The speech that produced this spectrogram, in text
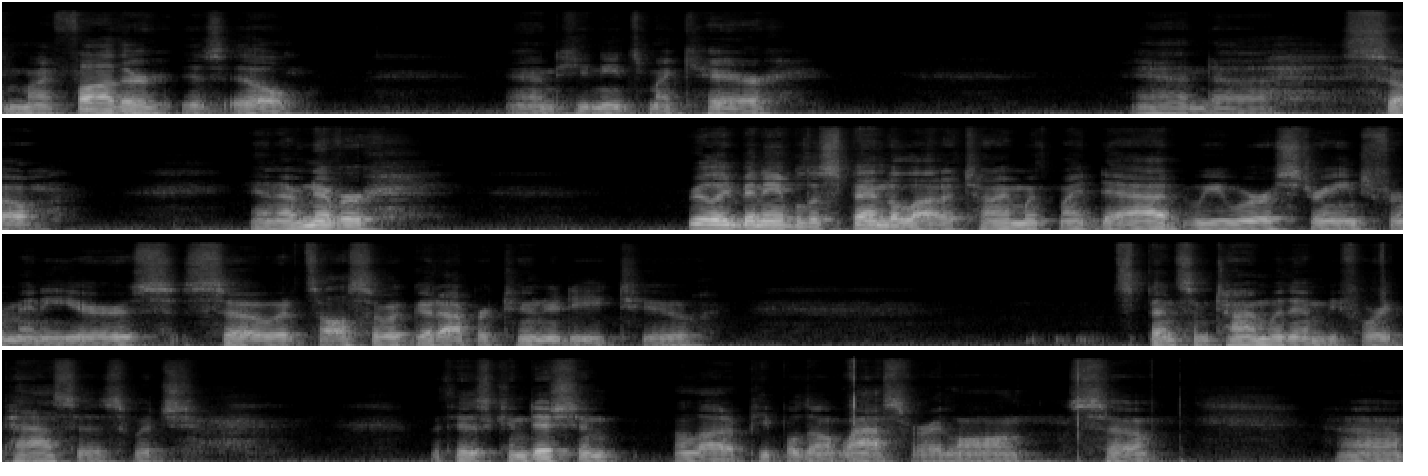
My father is ill, and he needs my care. And uh, so, and I've never really been able to spend a lot of time with my dad. We were estranged for many years, so it's also a good opportunity to spend some time with him before he passes, which with his condition, a lot of people don't last very long. So uh,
